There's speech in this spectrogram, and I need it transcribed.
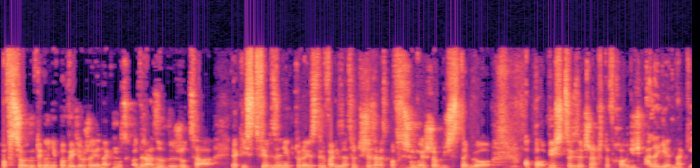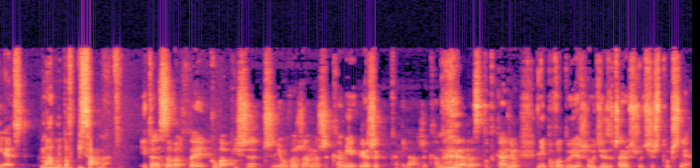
powstrzymał, bym tego nie powiedział, że jednak mózg od razu wyrzuca jakieś stwierdzenie, które jest rywalizacją, ty się zaraz powstrzymujesz, robisz z tego opowieść, coś zaczynasz w to wchodzić, ale jednak jest. Mamy to wpisane. I teraz zobacz, tutaj Kuba pisze, czy nie uważamy, że, Kamil, że Kamila, że kamera na spotkaniu nie powoduje, że ludzie zaczynają się sztucznie.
